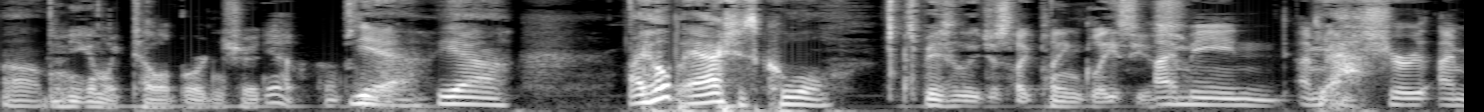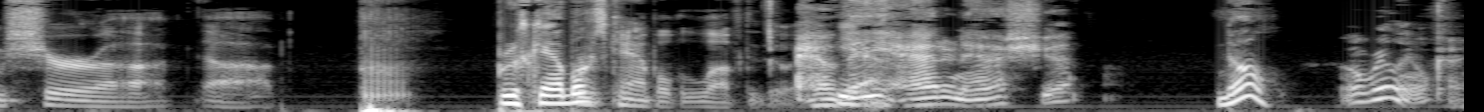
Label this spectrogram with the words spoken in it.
Um, and he can like teleport and shit. Yeah. Absolutely. Yeah, yeah. I hope Ash is cool. It's basically just like playing Glacius. I mean, I mean, Yeah. I'm sure, I'm sure, uh, uh, Bruce Campbell? Bruce Campbell would love to do it. Have Yeah. they had an Ash yet? No, Oh, really? Okay.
